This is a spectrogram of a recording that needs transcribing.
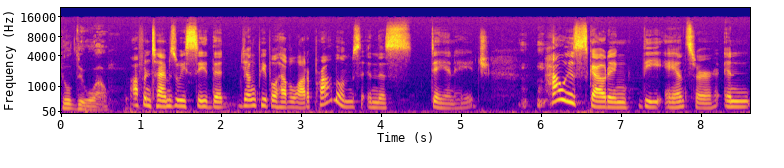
you'll do well. Oftentimes, we see that young people have a lot of problems in this day and age. How is scouting the answer, and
